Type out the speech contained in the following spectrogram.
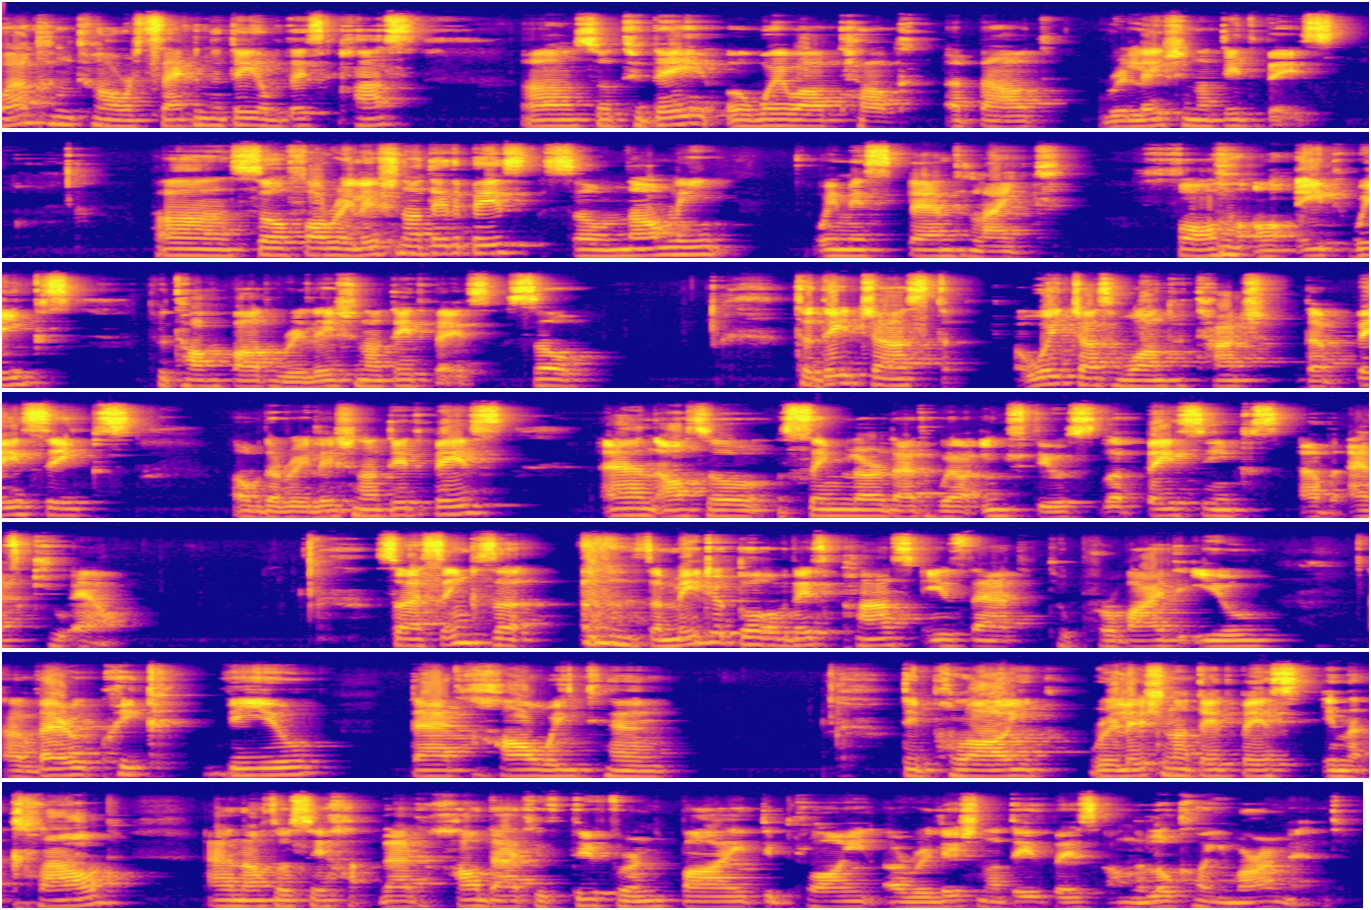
welcome to our second day of this class. Uh, so today uh, we will talk about relational database. Uh, so for relational database, so normally we may spend like four or eight weeks to talk about relational database. So today just we just want to touch the basics of the relational database and also similar that we'll introduce the basics of SQL. So I think the, the major goal of this class is that to provide you a very quick view that how we can deploy relational database in the cloud and also see how that how that is different by deploying a relational database on the local environment.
